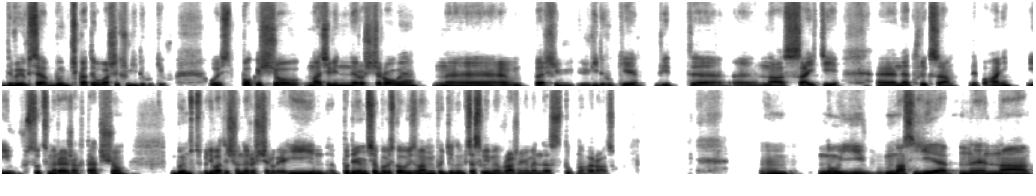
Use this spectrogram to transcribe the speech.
дивився, будемо чекати ваших відгуків. Ось поки що, наче він не розчаровує. Е, Перші відгуки від е, е, на сайті Netflix непогані і в соцмережах. Так що будемо сподіватися, що не розчарує. І подивимося, обов'язково і з вами поділимося своїми враженнями наступного разу. Ну і в нас є на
